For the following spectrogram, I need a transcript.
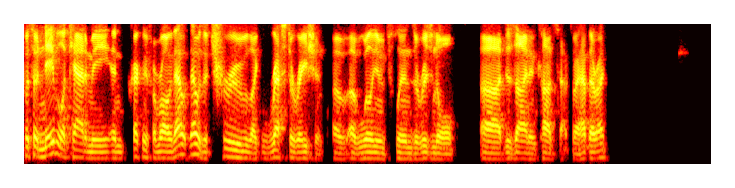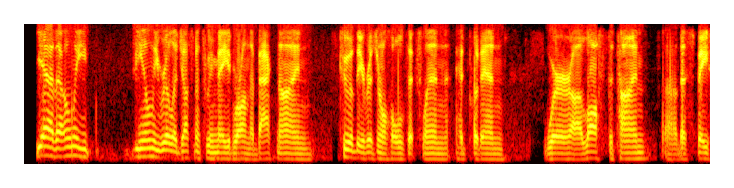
But so Naval Academy, and correct me if I'm wrong, that that was a true like restoration of, of William Flynn's original uh, design and concept. Do I have that right? Yeah, the only the only real adjustments we made were on the back nine. Two of the original holes that Flynn had put in were uh, lost to time. Uh, the space,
